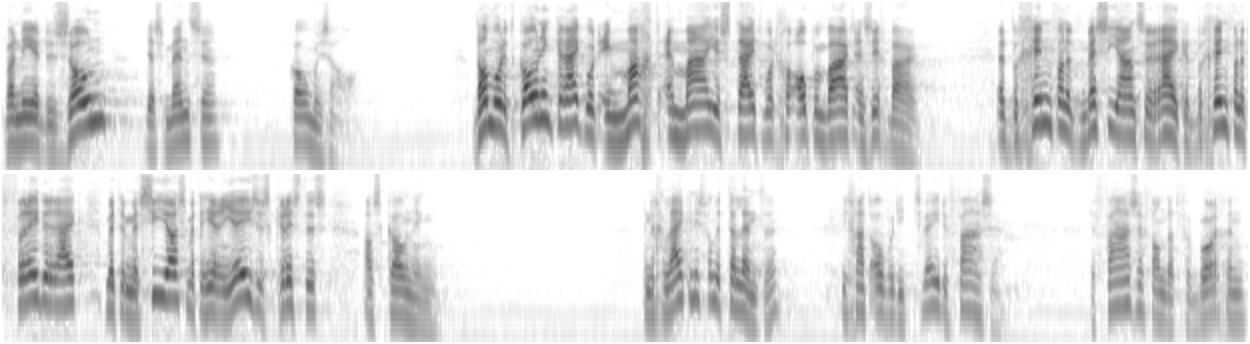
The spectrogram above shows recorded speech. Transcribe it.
Wanneer de zoon des mensen komen zal. Dan wordt het koninkrijk wordt in macht en majesteit wordt geopenbaard en zichtbaar. Het begin van het Messiaanse Rijk, het begin van het vrederijk met de Messias, met de Heer Jezus Christus als koning. En de gelijkenis van de talenten, die gaat over die tweede fase. De fase van dat verborgen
